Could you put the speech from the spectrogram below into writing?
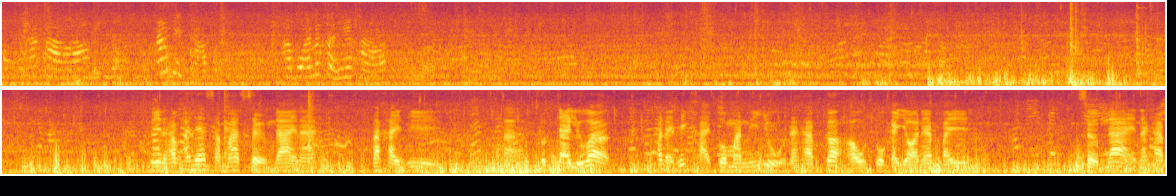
ขอบคุณนะคะห้าสิบครับ เอาบวยมะเขือเทศครับนี่นะครับ อันเนี้ยสามารถเสริมได้นะ ถ้าใครที่อ่าสนใจหรือว่าท่านไหนที่ขายตัวมันนี้อยู่นะครับ ก็เอาตัวไก่ยอเนี่ยไปอันนี้เป็นเสริมได้นะครับ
